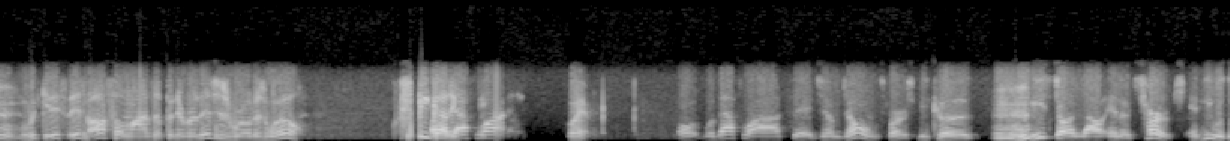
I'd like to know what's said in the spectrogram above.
Mm, this, this also lines up in the religious world as well. Speak uh, out. That's why. Go ahead. Oh, well, that's why I said Jim Jones first because Mhm. he started out in a church and he was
